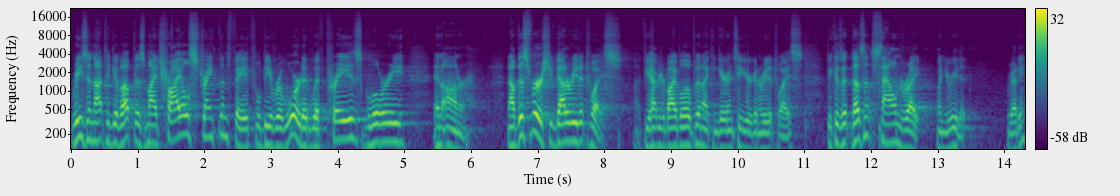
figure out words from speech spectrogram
reason not to give up is my trials, strength, and faith will be rewarded with praise, glory, and honor. Now, this verse, you've got to read it twice. If you have your Bible open, I can guarantee you're going to read it twice because it doesn't sound right when you read it. Ready?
